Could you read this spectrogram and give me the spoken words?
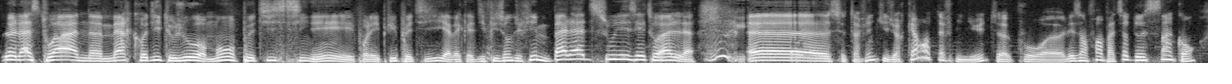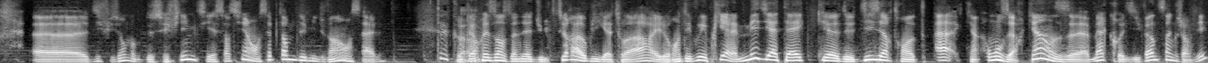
The Last One, mercredi toujours, mon petit ciné pour les plus petits avec la diffusion du film Balade sous les étoiles. Oui. Euh, c'est un film qui dure 49 minutes pour euh, les enfants à partir de 5 ans. Euh, diffusion donc de ce film qui est sorti en septembre 2020 en salle. Donc la présence d'un adulte sera obligatoire et le rendez-vous est pris à la médiathèque de 10h30 à 15 11h15 euh, mercredi 25 janvier.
